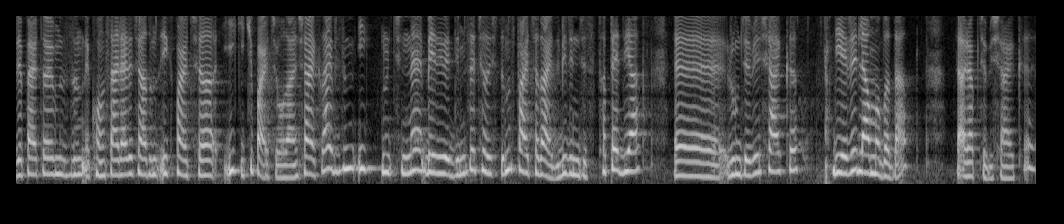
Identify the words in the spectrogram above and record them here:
repertuarımızın e, konserlerde çaldığımız ilk parça, ilk iki parça olan şarkılar bizim ilk içinde belirlediğimizde çalıştığımız parçalardı. Birincisi Tapedia, e, Rumca bir şarkı. Diğeri Lambada, Arapça bir şarkı.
